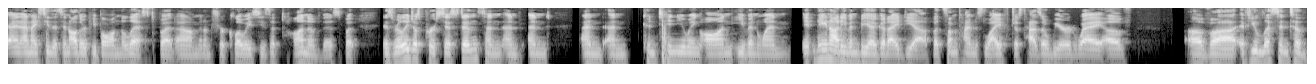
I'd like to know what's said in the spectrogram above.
and, and i see this in other people on the list but um, and i'm sure chloe sees a ton of this but is really just persistence and and and and and continuing on even when it may not even be a good idea but sometimes life just has a weird way of of uh, if you listen to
